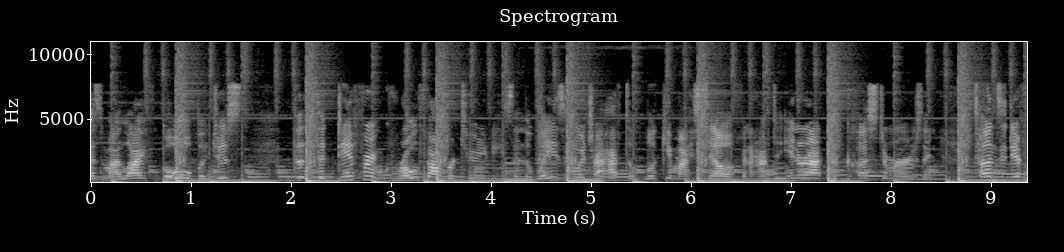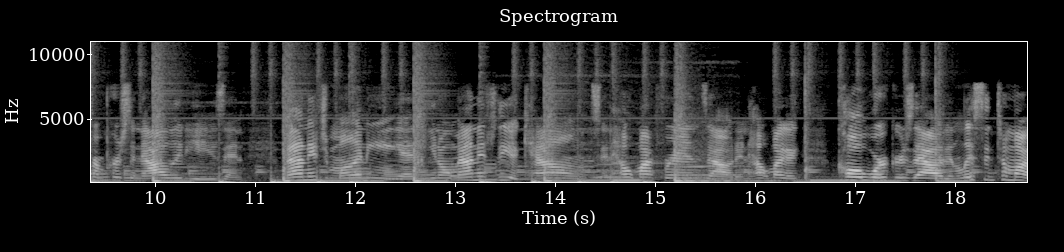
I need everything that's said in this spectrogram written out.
as my life goal, but just the, the different growth opportunities and the ways in which I have to look at myself and I have to interact with customers and tons of different personalities and manage money and you know manage the accounts and help my friends out and help my co-workers out and listen to my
